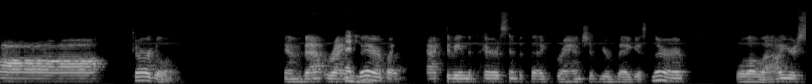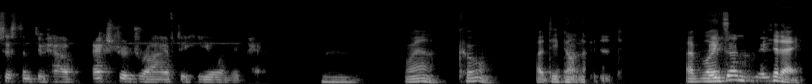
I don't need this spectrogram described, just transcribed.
ah, gargling. And that right there, by activating the parasympathetic branch of your vagus nerve, will allow your system to have extra drive to heal and repair. Mm. Wow, cool. I did not know that. I've learned done, today.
